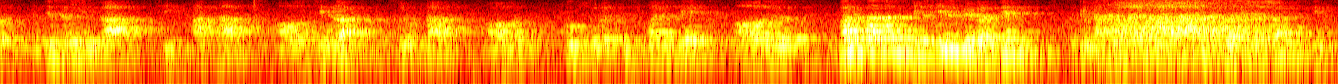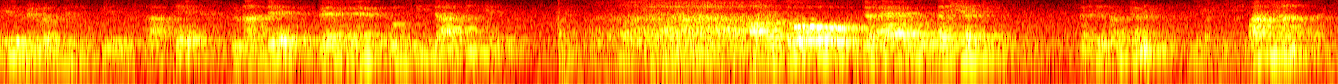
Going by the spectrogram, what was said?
جسم ان کا ٹھیک ٹھاک تھا اور چہرہ سرخ تھا اور خوبصورت جسم والے تھے اور بس پھر علم ورزش علم ورزش کے حساب سے چنانچہ ان کی چار دی ہے۔ اور دو جو ہے وہ سریت سریت سمجھے پانی ہاں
